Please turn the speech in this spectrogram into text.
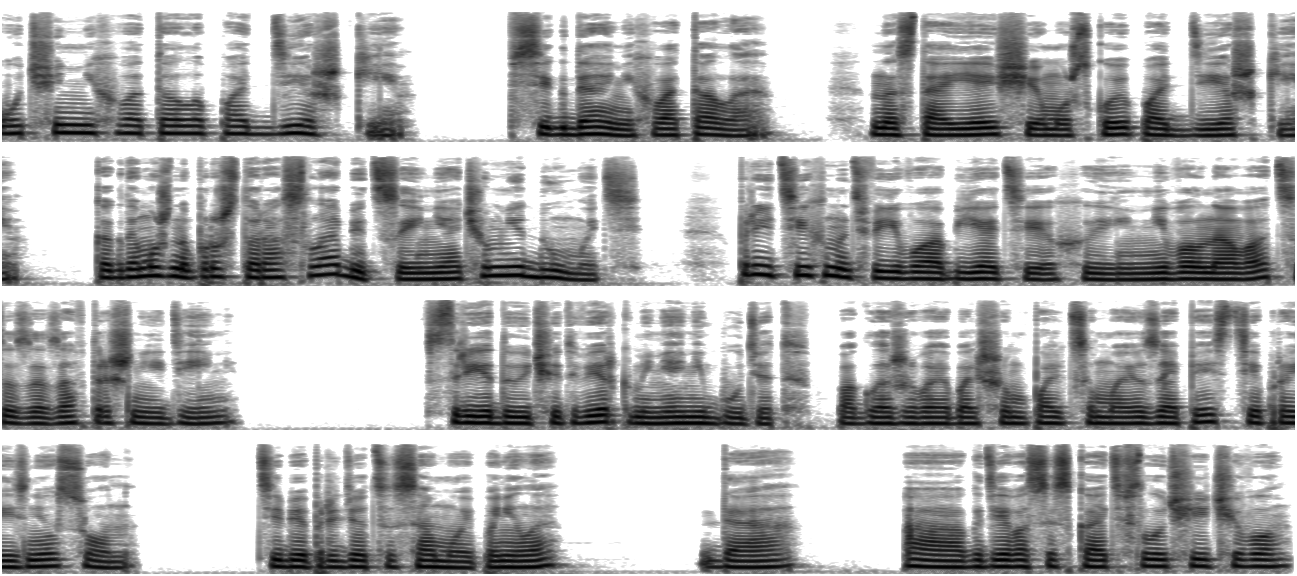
очень не хватало поддержки. Всегда не хватало. Настоящей мужской поддержки. Когда можно просто расслабиться и ни о чем не думать. притихнуть в его объятиях и не волноваться за завтрашний день. «В среду и четверг меня не будет», — поглаживая большим пальцем моё запястье, произнёс он. «Тебе придётся самой, поняла?» «Да. А где вас искать в случае чего?»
